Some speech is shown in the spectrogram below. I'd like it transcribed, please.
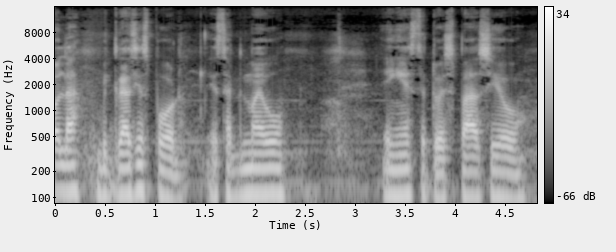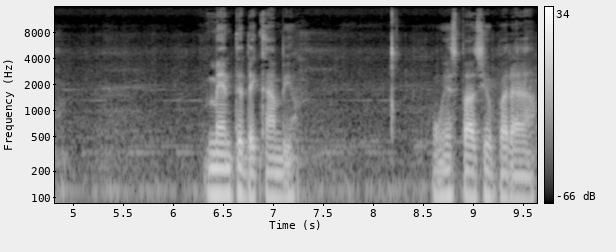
hola, gracias por estar de nuevo en este tu espacio Mente de Cambio. Un espacio para,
